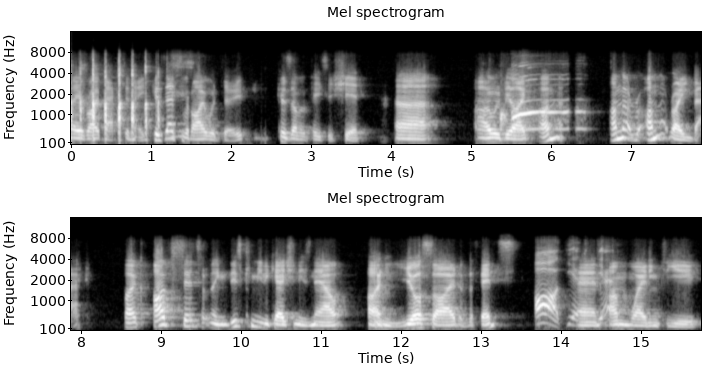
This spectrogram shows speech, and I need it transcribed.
they write back to me." Because that's what I would do. Because I'm a piece of shit. Uh, I would be like, "I'm not, I'm not, I'm not writing back. Like I've said something. This communication is now on your side of the fence." Oh, yeah, and yeah. I'm waiting for you.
